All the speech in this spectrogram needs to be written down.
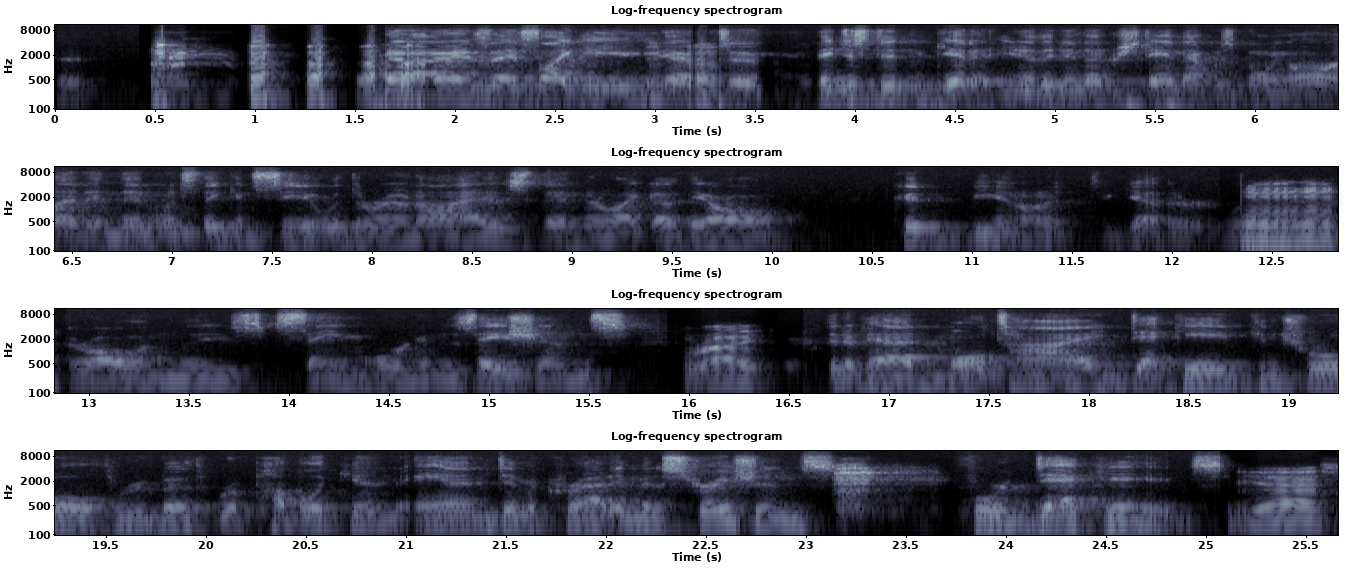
that. know, I mean, it's, it's like, you, you know, so they just didn't get it. You know, they didn't understand that was going on. And then once they can see it with their own eyes, then they're like, oh, they all could be in on it together. Mm-hmm. They're all in these same organizations. Right. that have had multi-decade control through both Republican and Democrat administrations for decades. Yes.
